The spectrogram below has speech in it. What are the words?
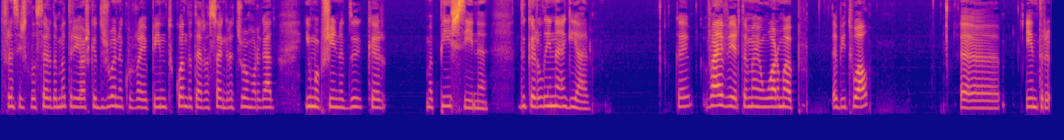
de Francisco Lacerda, Matriosca, de Joana Correia Pinto, Quando a Terra Sangra, de João Morgado e uma piscina de Car... uma piscina de Carolina Aguiar. Okay? Vai haver também um warm-up habitual uh, entre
